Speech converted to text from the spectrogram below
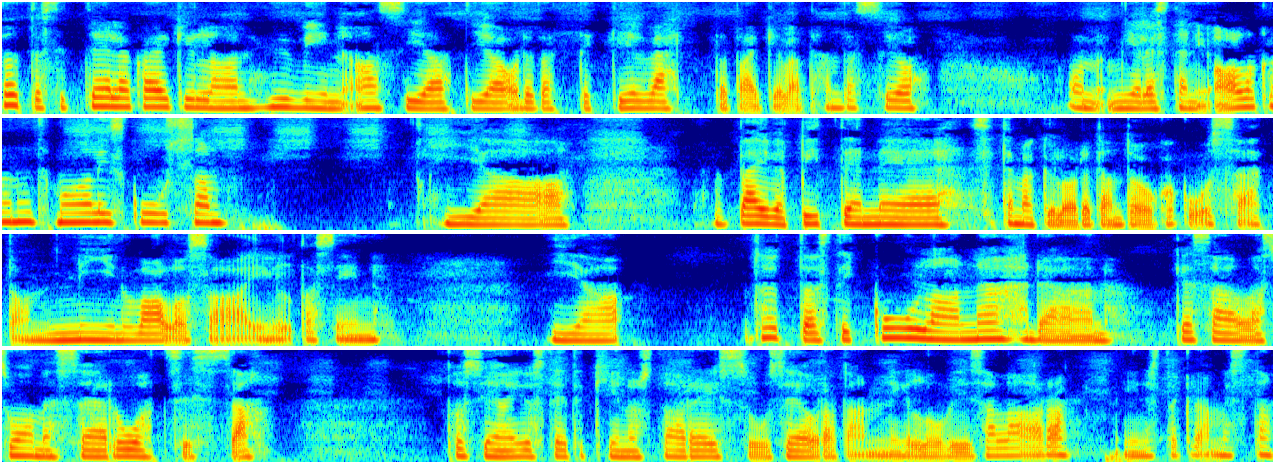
Toivottavasti teillä kaikilla on hyvin asiat ja odotatte kevättä, tai keväthän tässä jo on mielestäni alkanut maaliskuussa. Ja päivä pitenee, sitä mä kyllä odotan toukokuussa, että on niin valosaa iltaisin. Ja toivottavasti kuullaan, nähdään kesällä Suomessa ja Ruotsissa. Tosiaan, jos teitä kiinnostaa reissua seurata, niin Lovisa Laara Instagramista.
